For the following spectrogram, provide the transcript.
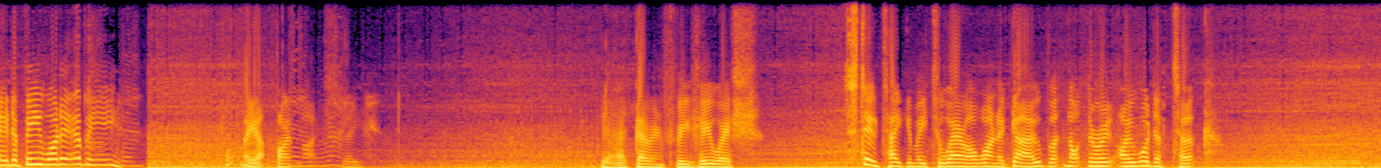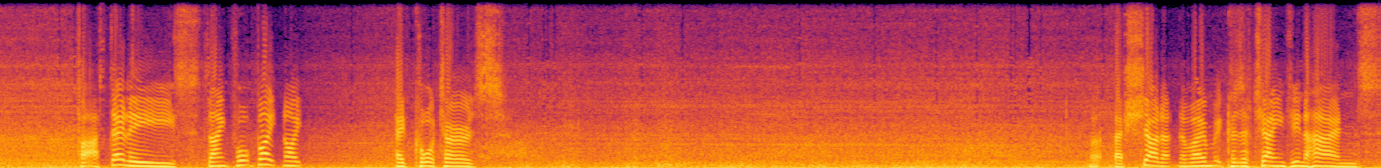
It'll be what it'll be. Put me up by Muxley yeah going through Hewish. Still taking me to where I want to go but not the route I would have took. Past Ellie's Langport Bike Night headquarters. They're shut at the moment because of changing hands.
